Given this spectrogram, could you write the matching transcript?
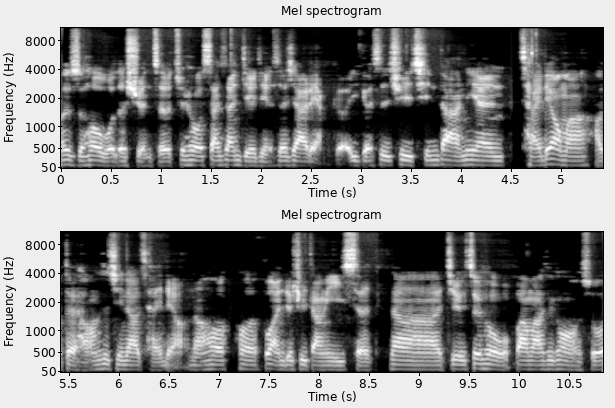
那时候我的选择最后三三节俭剩下两个，一个是去清大念材料吗？哦，对，好像是清大材料，然后或不然就去当医生。那结果最后我爸妈是跟我说，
